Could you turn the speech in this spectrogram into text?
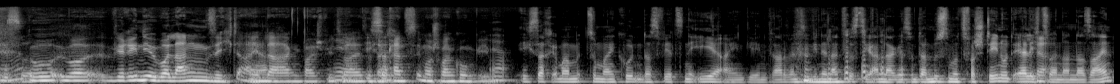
so. So über, wir reden hier über Langensichteinlagen ja. beispielsweise. Ja. Da kann es immer Schwankungen geben. Ja. Ich sage immer zu meinen Kunden, dass wir jetzt eine Ehe eingehen, gerade wenn es wie eine langfristige Anlage ist. Und da müssen wir uns verstehen und ehrlich zueinander sein.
